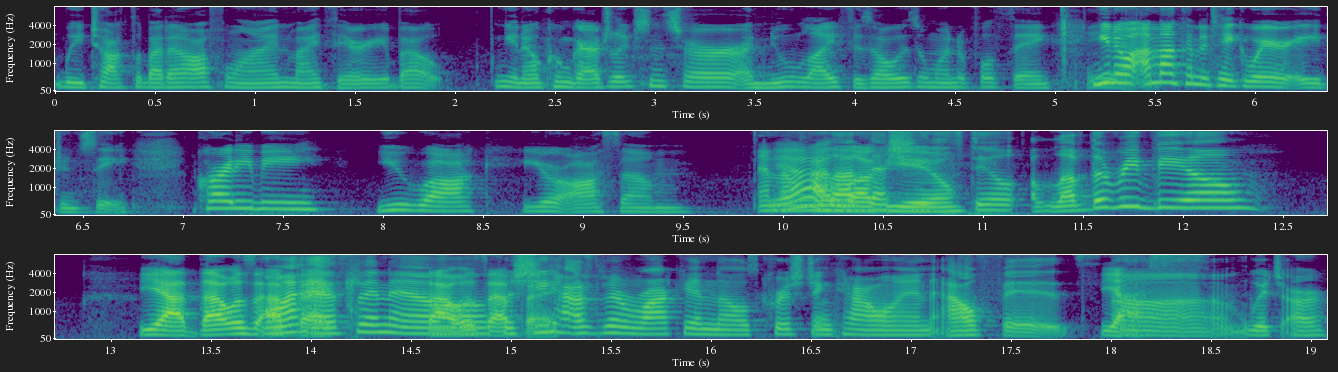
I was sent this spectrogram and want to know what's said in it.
we talked about it offline. My theory about you know, congratulations to her. A new life is always a wonderful thing. You know, I'm not going to take away her agency. Cardi B, you rock. You're awesome. And Yeah. I I love, love that you. still. I love the reveal yeah that was on epic SNL. that was But epic she has been rocking those Christian Cowan outfits. Yes. um, which are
